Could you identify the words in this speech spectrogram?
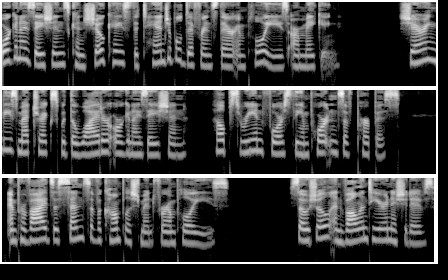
organizations can showcase the tangible difference their employees are making. Sharing these metrics with the wider organization helps reinforce the importance of purpose and provides a sense of accomplishment for employees. Social and volunteer initiatives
